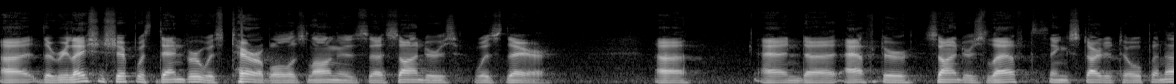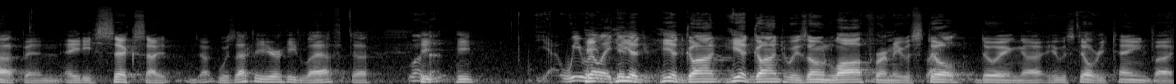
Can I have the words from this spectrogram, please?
uh, the relationship with Denver was terrible as long as uh, Saunders was there. Uh, and uh, after Saunders left, things started to open up. In 86, I, was that the year he left? Uh, well, he, he, yeah, we really he, he had, he had gone he had gone to his own law firm. He was still right. doing uh, he was still retained by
